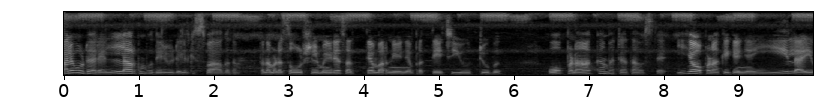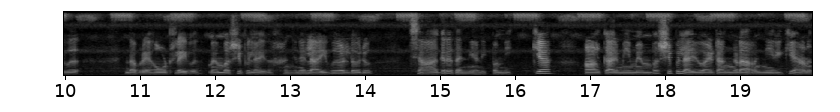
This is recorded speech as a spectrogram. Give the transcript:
ഹലോ കൂട്ടുകാരെ എല്ലാവർക്കും പുതിയൊരു വീഡിയോയിലേക്ക് സ്വാഗതം. ഇപ്പം നമ്മുടെ സോഷ്യൽ മീഡിയ സത്യം പറഞ്ഞു കഴിഞ്ഞാൽ പ്രത്യേകിച്ച് യൂട്യൂബ് ഓപ്പൺ ആക്കാൻ പറ്റാത്ത അവസ്ഥ ഈ ഓപ്പൺ ആക്കി കഴിഞ്ഞാൽ ഈ ലൈവ് എന്താ പറയുക ഹോട്ട് ലൈവ് മെമ്പർഷിപ്പ് ലൈവ് അങ്ങനെ ലൈവുകളുടെ ഒരു ചാകര തന്നെയാണ്. ഇപ്പം മിക്ക ആൾക്കാരും ഈ മെമ്പർഷിപ്പ് ലൈവായിട്ട് അങ്ങോട്ട് ഇറങ്ങിയിരിക്കുകയാണ്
